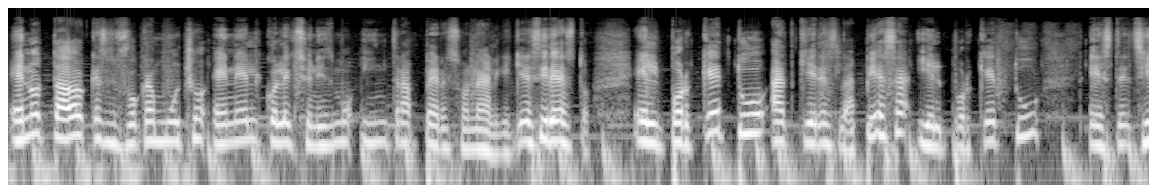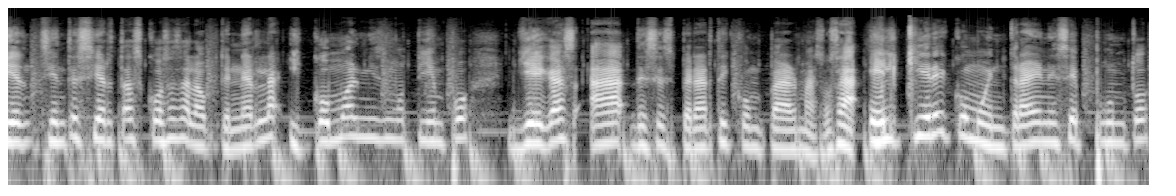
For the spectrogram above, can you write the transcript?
He notado que se enfoca mucho en el coleccionismo intrapersonal. ¿Qué quiere decir esto? El por qué tú adquieres la pieza y el por qué tú este, sientes ciertas cosas al obtenerla y cómo al mismo tiempo llegas a desesperarte y comprar más. O sea, él quiere como entrar en ese punto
